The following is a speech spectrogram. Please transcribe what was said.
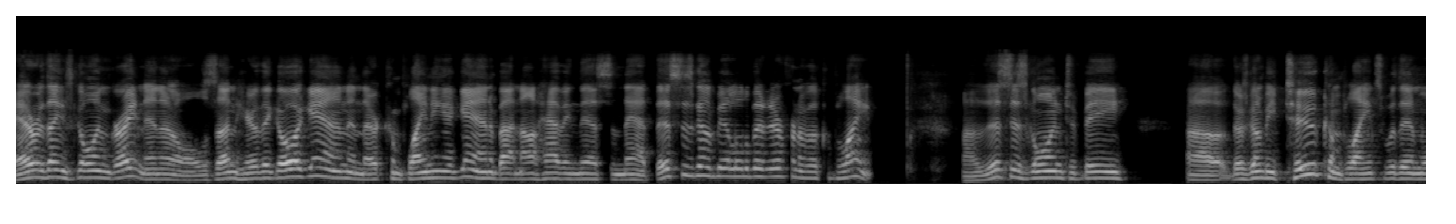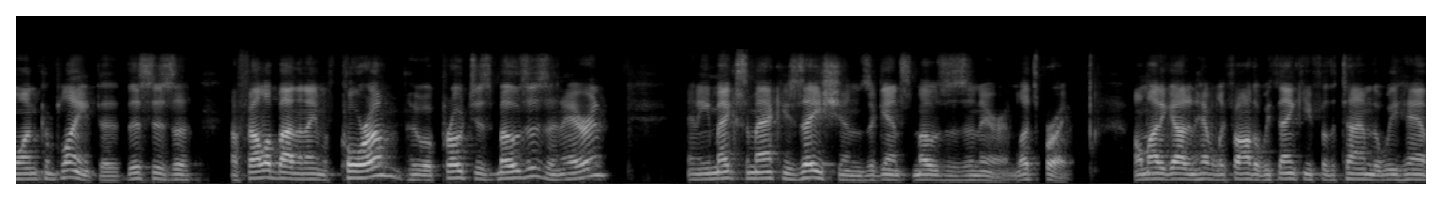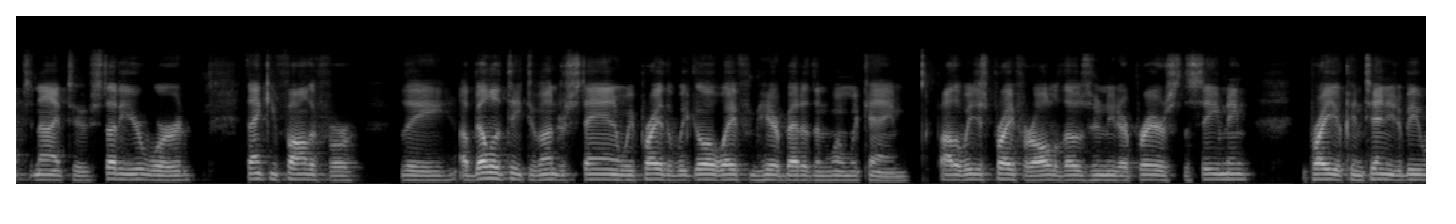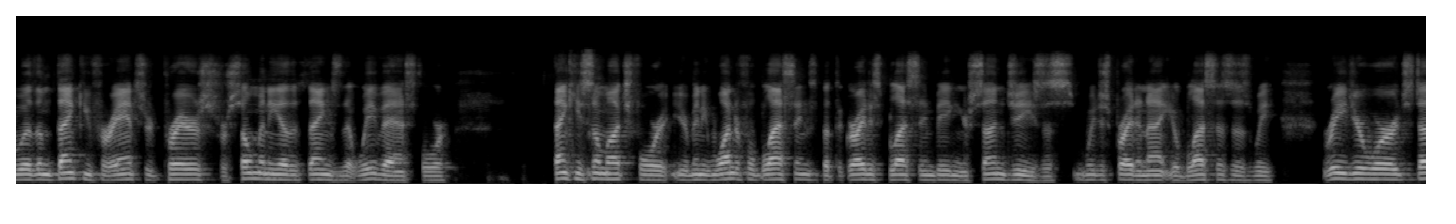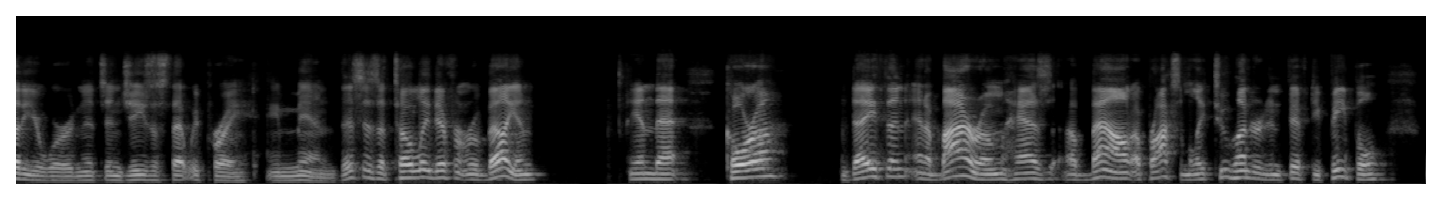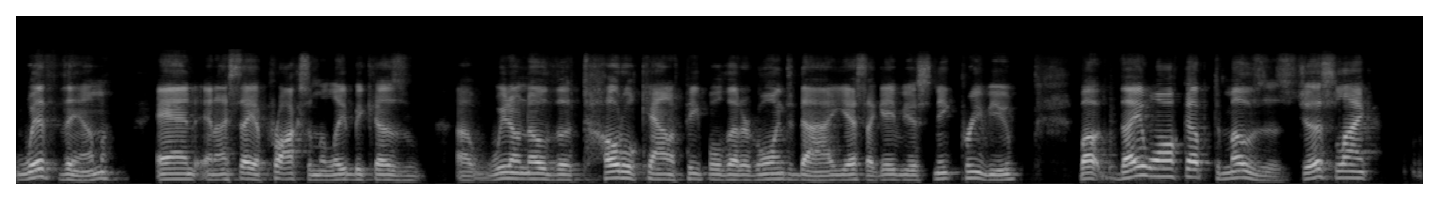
Everything's going great. And then all of a sudden, here they go again, and they're complaining again about not having this and that. This is going to be a little bit different of a complaint. Uh, this is going to be, uh, there's going to be two complaints within one complaint. Uh, this is a, a fellow by the name of Korah who approaches Moses and Aaron, and he makes some accusations against Moses and Aaron. Let's pray. Almighty God and Heavenly Father, we thank you for the time that we have tonight to study your word. Thank you, Father, for the ability to understand. And we pray that we go away from here better than when we came. Father, we just pray for all of those who need our prayers this evening. Pray you'll continue to be with them. Thank you for answered prayers for so many other things that we've asked for. Thank you so much for your many wonderful blessings, but the greatest blessing being your son, Jesus. We just pray tonight you'll bless us as we read your word, study your word, and it's in Jesus that we pray. Amen. This is a totally different rebellion in that Korah, Dathan, and Abiram has about approximately 250 people with them. And, and I say approximately because uh, we don't know the total count of people that are going to die. Yes, I gave you a sneak preview, but they walk up to Moses just like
